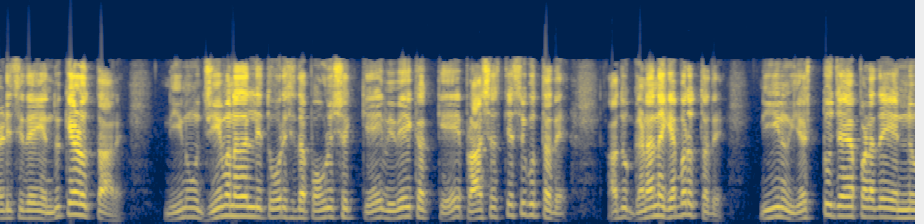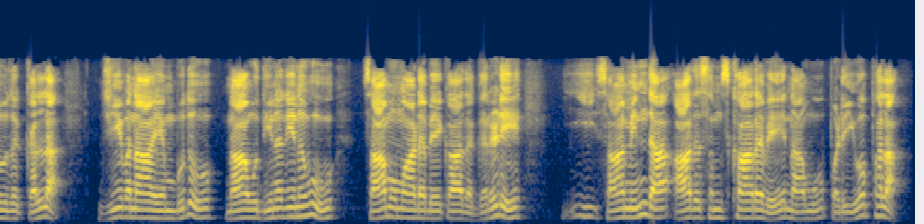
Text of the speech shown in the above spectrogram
ನಡೆಸಿದೆ ಎಂದು ಕೇಳುತ್ತಾರೆ. ನೀನು ಜೀವನದಲ್ಲಿ ತೋರಿಸಿದ ಪೌರುಷಕ್ಕೆ, ವಿವೇಕಕ್ಕೆ ಪ್ರಾಶಸ್ತ್ಯ ಸಿಗುತ್ತದೆ. ಅದು ಗಣನೆಗೆ ಬರುತ್ತದೆ. ನೀನು ಎಷ್ಟು ಜಯ ಪಡೆದೆ ಎನ್ನುವುದಕ್ಕಲ್ಲ. ಜೀವನ ಎಂಬುದು ನಾವು ದಿನದಿನವೂ ಸಾಮು ಮಾಡಬೇಕಾದ ಗರಡಿ. ಈ ಸಾಮಿಂದ ಆದ ಸಂಸ್ಕಾರವೇ ನಾವು ಪಡೆಯುವ ಫಲ.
